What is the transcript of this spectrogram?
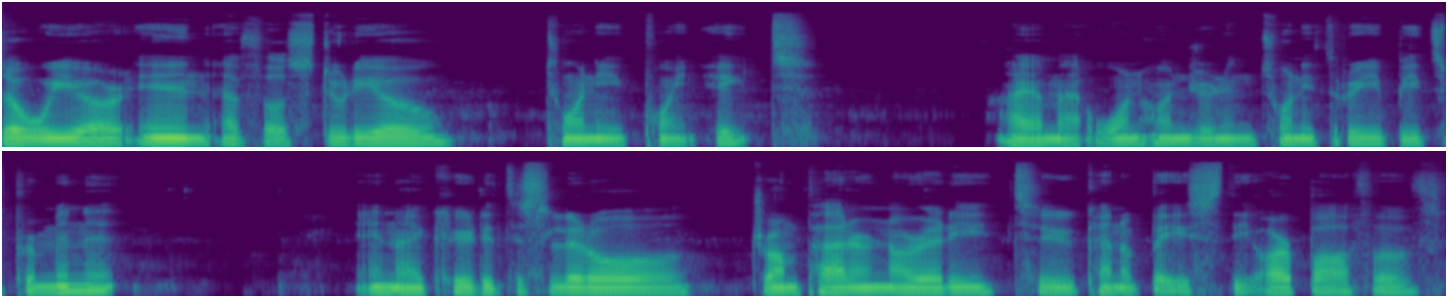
So we are in FL Studio 20.8. I am at 123 beats per minute. And I created this little drum pattern already to kind of base the ARP off of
